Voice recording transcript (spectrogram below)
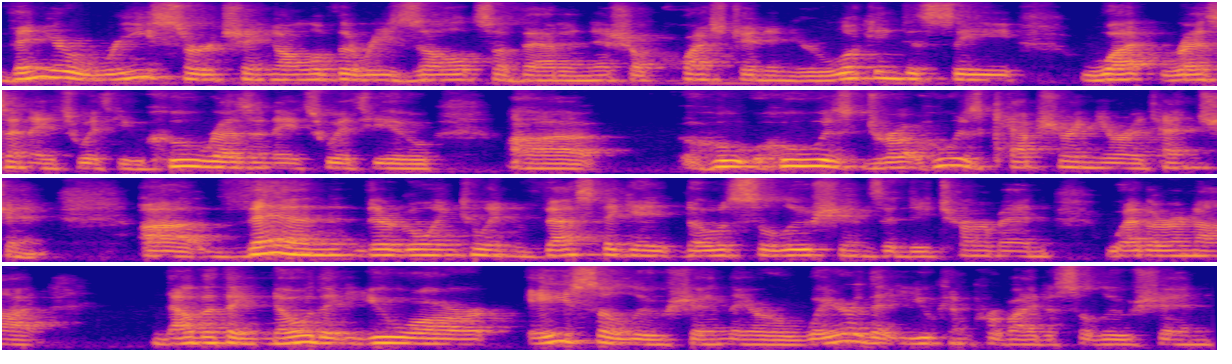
then you're researching all of the results of that initial question and you're looking to see what resonates with you, who resonates with you, uh, who who is who is capturing your attention. Uh, then they're going to investigate those solutions and determine whether or not now that they know that you are a solution, they are aware that you can provide a solution,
